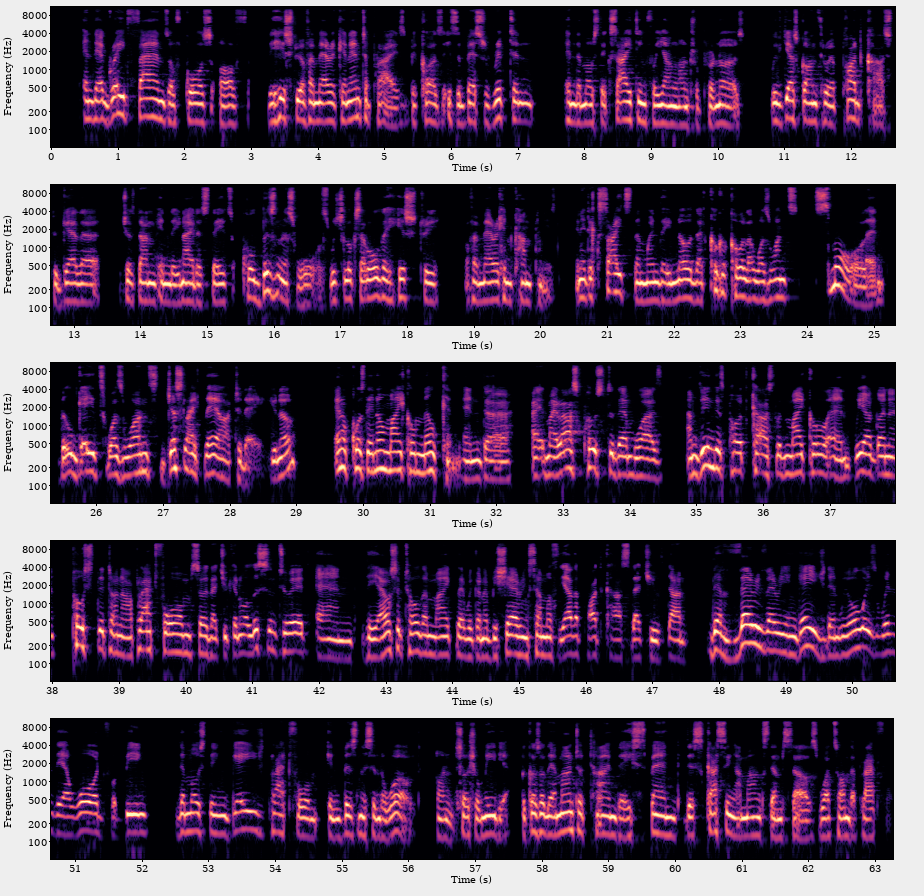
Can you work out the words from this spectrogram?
And they're great fans, of course, of the history of American enterprise because it's the best written and the most exciting for young entrepreneurs. We've just gone through a podcast together which was done in the United States called Business Wars, which looks at all the history of American companies. And it excites them when they know that Coca-Cola was once small and Bill Gates was once just like they are today, you know? And of course, they know Michael Milken. And uh, I, my last post to them was, I'm doing this podcast with Michael and we are going to post it on our platform so that you can all listen to it. And the, I also told them, Mike, that we're going to be sharing some of the other podcasts that you've done. They're very, very engaged and we always win the award for being the most engaged platform in business in the world on social media because of the amount of time they spend discussing amongst themselves what's on the platform.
